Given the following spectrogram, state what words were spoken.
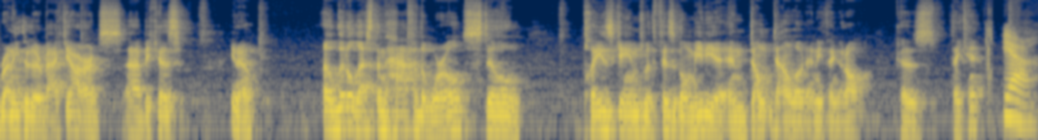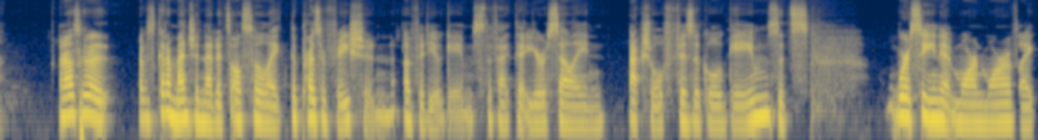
running through their backyards uh, because, you know, a little less than half of the world still plays games with physical media and don't download anything at all because they can't. Yeah. And I was gonna I was gonna mention that it's also like the preservation of video games. The fact that you're selling actual physical games. It's we're seeing it more and more of like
